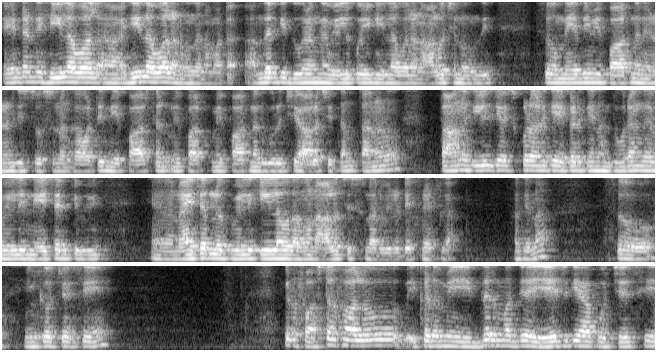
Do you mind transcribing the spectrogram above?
ఏంటంటే హీల్ అవ్వాలి హీల్ అవ్వాలని ఉందన్నమాట. అందరికీ దూరంగా వెళ్ళిపోయి హీల్ అవ్వాలని ఆలోచన ఉంది. సో మేబీ మీ పార్ట్నర్ ఎనర్జీస్ చూస్తున్నాం కాబట్టి మీ పార్సన్ మీ పార్ మీ పార్ట్నర్ గురించి ఆలోచిద్దాం. తనను తాను హీల్ చేసుకోవడానికి ఎక్కడికైనా దూరంగా వెళ్ళి నేచర్కి నేచర్లోకి వెళ్ళి హీల్ అవుదామని ఆలోచిస్తున్నారు వీళ్ళు డెఫినెట్గా ఓకేనా? సో ఇంకొచ్చేసి ఇక్కడ ఫస్ట్ ఆఫ్ ఆల్ ఇక్కడ మీ ఇద్దరి మధ్య ఏజ్ గ్యాప్ వచ్చేసి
